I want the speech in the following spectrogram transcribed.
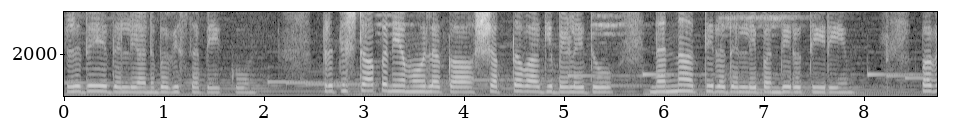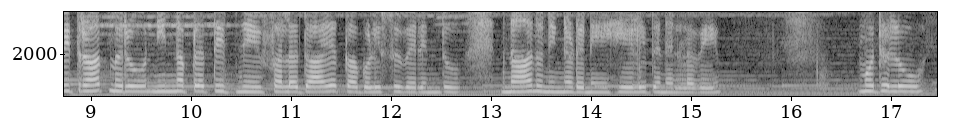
ಹೃದಯದಲ್ಲಿ ಅನುಭವಿಸಬೇಕು. ಪ್ರತಿಷ್ಠಾಪನೆಯ ಮೂಲಕ ಶಕ್ತವಾಗಿ ಬೆಳೆದು ನನ್ನ ಹತ್ತಿರದಲ್ಲಿ ಬಂದಿರುತ್ತೀರಿ. ಪವಿತ್ರಾತ್ಮರು ನಿನ್ನ ಪ್ರತಿಜ್ಞೆ ಫಲದಾಯಕಗೊಳಿಸುವೆರೆಂದು ನಾನು ನಿನ್ನೊಡನೆ ಹೇಳಿದನಲ್ಲವೇ. ಮೊದಲು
